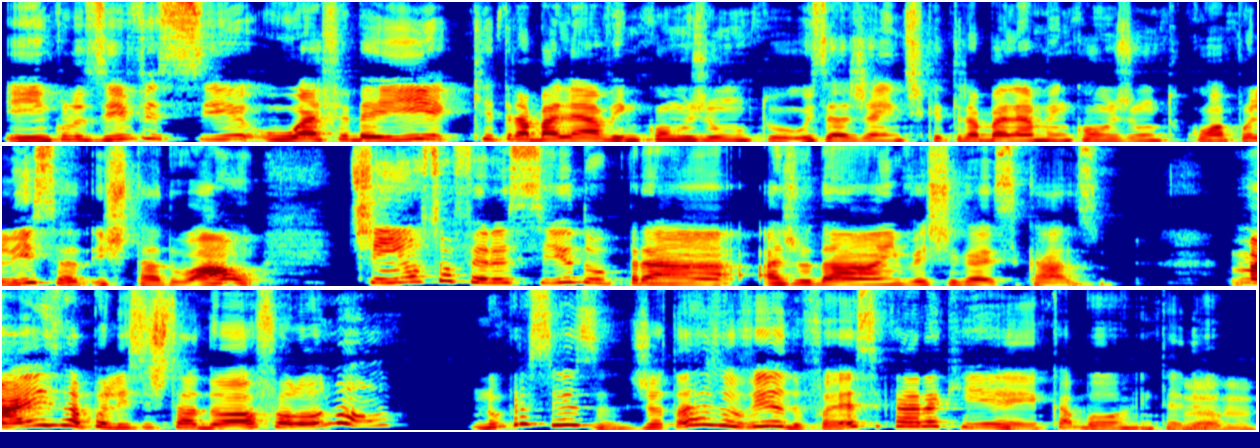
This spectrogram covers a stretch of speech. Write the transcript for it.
E, inclusive, se o FBI, que trabalhava em conjunto, os agentes que trabalhavam em conjunto com a polícia estadual, tinham se oferecido para ajudar a investigar esse caso. Mas a polícia estadual falou: não, não precisa, já tá resolvido, foi esse cara aqui, e acabou, entendeu? Uhum.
